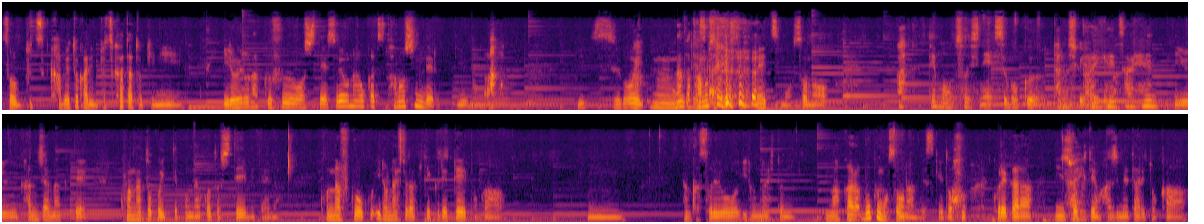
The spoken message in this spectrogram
そうぶつ壁とかにぶつかった時にいろいろな工夫をしてそれをなおかつ楽しんでるっていうのが すごい、うん、なんか楽しそうですよねいつも。そのあでもそうですねすごく楽しくやれ大変てますね。大変っていう感じじゃなくてこんなとこ行ってこんなことしてみたいなこんな服をいろんな人が着てくれてとかうんなんかそれをいろんな人に今から僕もそうなんですけど これから飲食店を始めたりとか、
